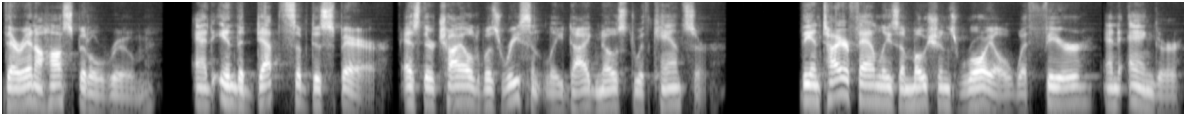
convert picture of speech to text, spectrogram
They're in a hospital room and in the depths of despair as their child was recently diagnosed with cancer. The entire family's emotions roil with fear and anger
